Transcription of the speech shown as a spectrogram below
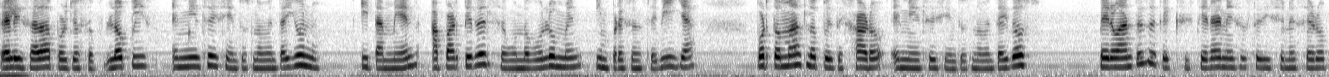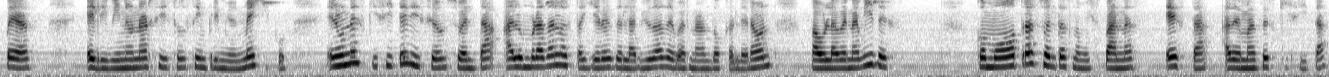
realizada por Joseph López en 1691 y también a partir del segundo volumen, impreso en Sevilla, por Tomás López de Jaro en 1692. Pero antes de que existieran esas ediciones europeas, El Divino Narciso se imprimió en México, en una exquisita edición suelta alumbrada en los talleres de la viuda de Bernardo Calderón, Paula Benavides. Como otras sueltas novohispanas, esta, además de exquisita,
